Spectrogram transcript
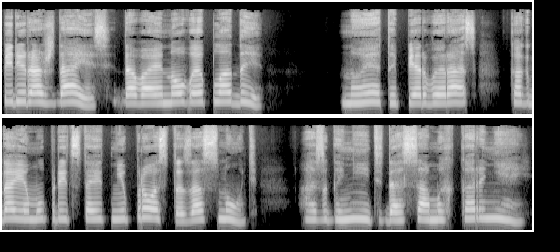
перерождаясь, давая новые плоды. Но это первый раз, когда ему предстоит не просто заснуть, а сгнить до самых корней.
